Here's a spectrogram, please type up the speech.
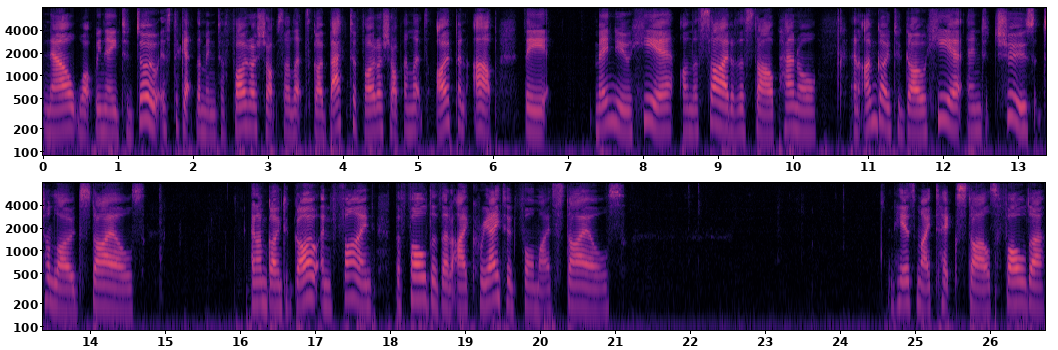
now what we need to do is to get them into Photoshop. So let's go back to Photoshop and let's open up the menu here on the side of the style panel and I'm going to go here and choose to load styles. And I'm going to go and find the folder that I created for my styles. And here's my text styles folder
